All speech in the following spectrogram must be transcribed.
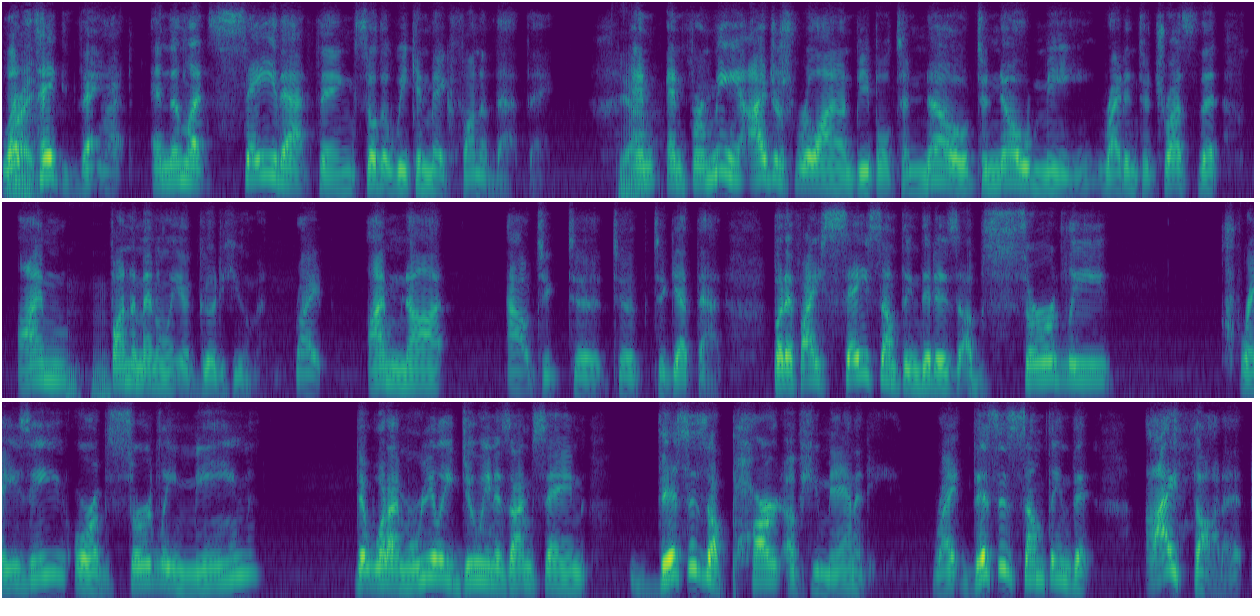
Let's Right. take that and then let's say that thing so that we can make fun of that thing. Yeah. And and for me, I just rely on people to know to know me, right, and to trust that I'm Mhm. fundamentally a good human, right? I'm not out to to to to get that. But if I say something that is absurdly crazy or absurdly mean, that what I'm really doing is I'm saying this is a part of humanity, right? This is something that I thought it,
